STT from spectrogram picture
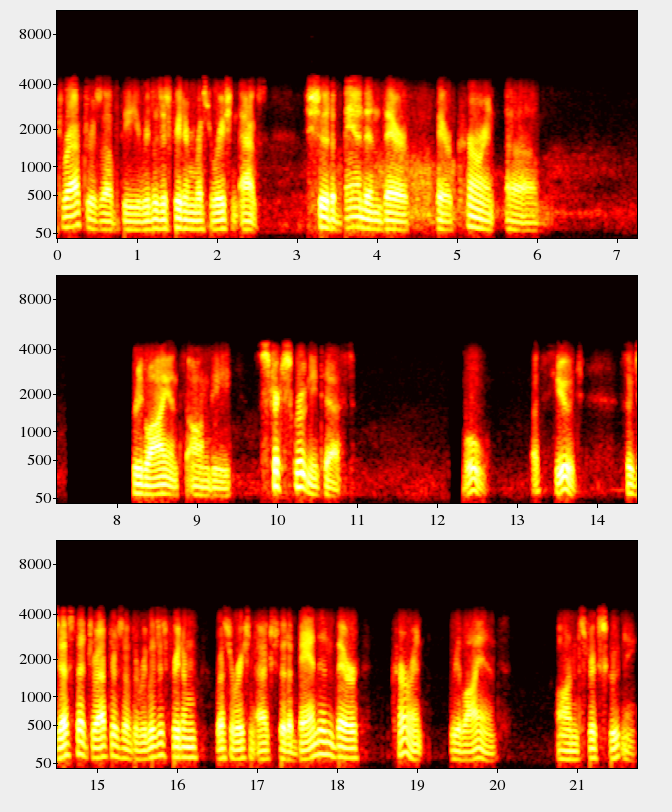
drafters of the Religious Freedom Restoration Acts should abandon their their current uh, reliance on the strict scrutiny test. Whoa, that's huge. Suggest that drafters of the Religious Freedom Restoration Act should abandon their current reliance on strict scrutiny.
